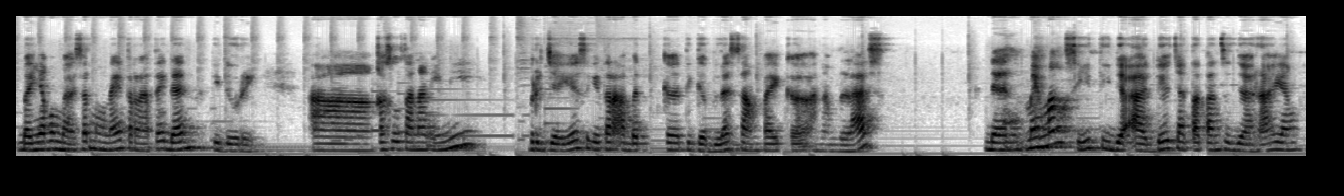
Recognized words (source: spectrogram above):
banyak pembahasan mengenai Ternate dan Tidore. Kesultanan ini berjaya sekitar abad ke-13 sampai ke-16 dan memang sih tidak ada catatan sejarah yang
